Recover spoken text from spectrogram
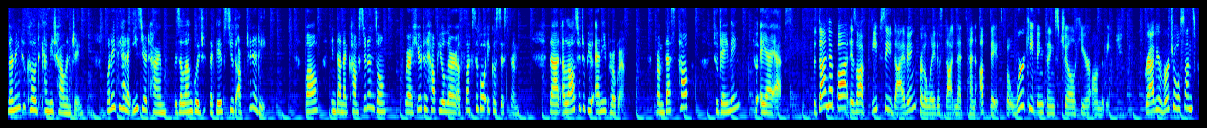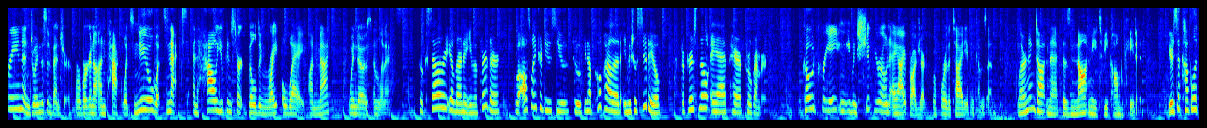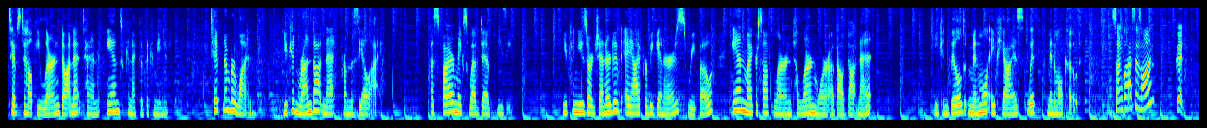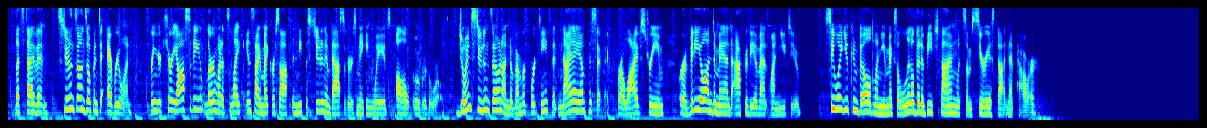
Learning to code can be challenging. What if you had an easier time with a language that gives you the opportunity? Well, in .NET Student Zone, we are here to help you learn a flexible ecosystem that allows you to build any program, from desktop to gaming to AI apps. The .NET Bot is off deep sea diving for the latest .NET 10 updates, but we're keeping things chill here on the beach. Grab your virtual sunscreen and join this adventure where we're going to unpack what's new, what's next, and how you can start building right away on Mac, Windows, and Linux. To accelerate your learning even further, we'll also introduce you to GitHub Copilot in Visual Studio, the personal AI pair programmer. Code, create, and even ship your own AI project before the tide even comes in. Learning .NET does not need to be complicated. Here's a couple of tips to help you learn .NET 10 and connect with the community. Tip number one, you can run .NET from the CLI. Aspire makes web dev easy. You can use our Generative AI for Beginners repo and Microsoft Learn to learn more about .NET. You can build minimal APIs with minimal code. Sunglasses on? Good. Let's dive in. Student Zone's open to everyone. Bring your curiosity, learn what it's like inside Microsoft, and meet the student ambassadors making waves all over the world. Join Student Zone on November 14th at 9 a.m. Pacific for a live stream or a video on demand after the event on YouTube. See what you can build when you mix a little bit of beach time with some serious .NET power.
